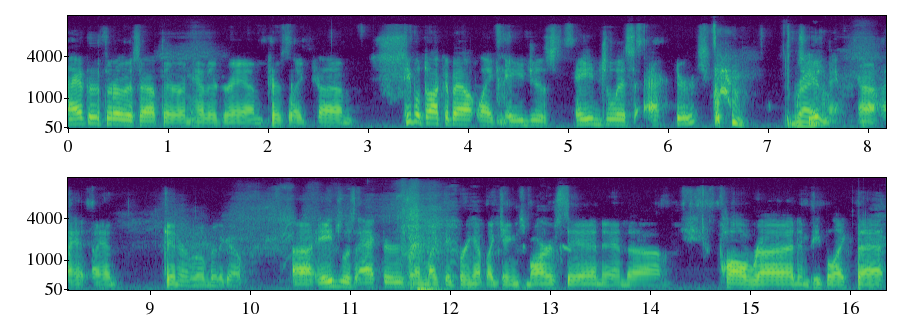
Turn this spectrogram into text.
I have to throw this out there on Heather Graham because, like, um, people talk about like ages, ageless actors. Right. Excuse me. Ah, I had I had dinner a little bit ago. Uh, ageless actors, and like they bring up like James Marsden and um, Paul Rudd and people like that.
